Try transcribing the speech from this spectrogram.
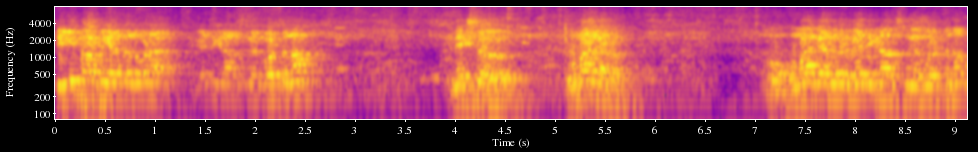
ఢిల్లీ బాబు యాదవ్ కూడా వేదిక రావాల్సిందిగా కోరుతున్నాం. నెక్స్ట్ ఉమా గారు ఉమా గారు కూడా వేదిక రావాల్సిందిగా కోరుతున్నాం.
